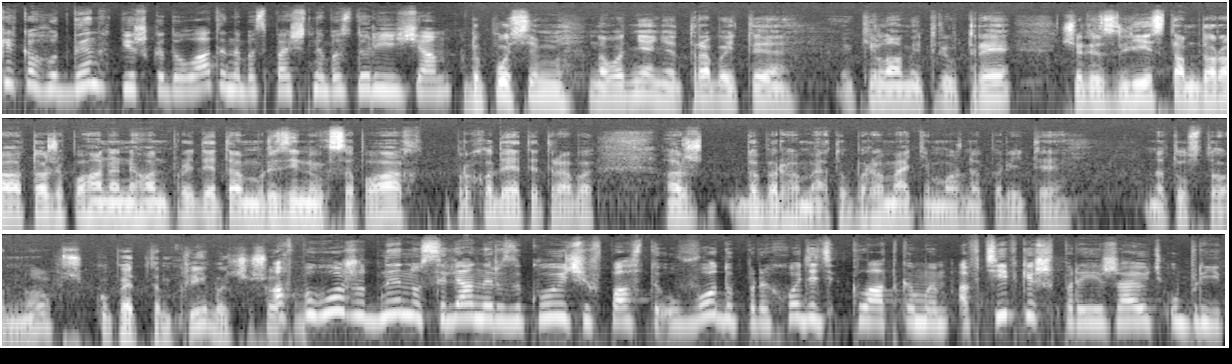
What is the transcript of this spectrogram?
декілька годин пішки долати небезпечне бездоріжжя. Допустимо, наводнення треба йти кілометрів три через ліс, там дорога теж погано не гон пройде, там в резинових сапогах проходити треба аж до Бергомету. В Бергометі можна перейти на ту сторону, ну, купити там хліба чи що. А в погожу днину селяни, ризикуючи впасти у воду, переходять кладками. Автівки ж переїжджають у брід.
